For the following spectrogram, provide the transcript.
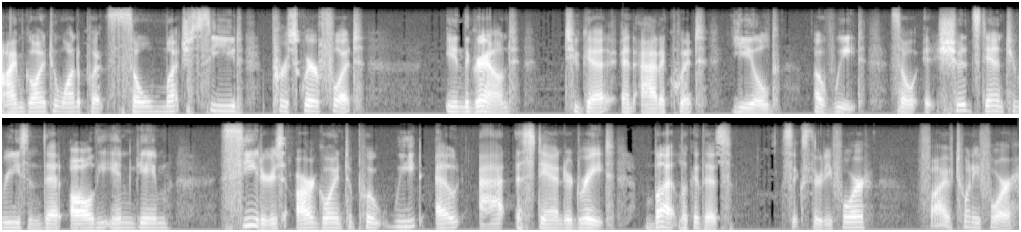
I'm going to want to put so much seed per square foot in the ground to get an adequate yield of wheat. So it should stand to reason that all the in-game seeders are going to put wheat out at a standard rate. But look at this, 634, 524.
